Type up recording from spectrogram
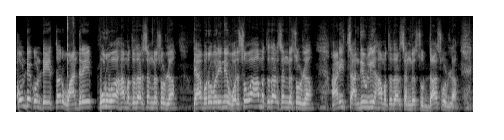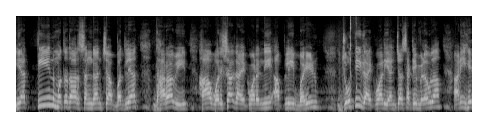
कोणते कोणते? तर वांद्रे पूर्व हा मतदारसंघ सोडला. त्याबरोबरीने वर्सोवा हा मतदारसंघ सोडला. आणि चांदिवली हा मतदारसंघ सुद्धा सोडला. या तीन मतदारसंघांच्या बदल्यात धारावी हा वर्षा गायकवाडांनी आपली बहीण ज्योती गायकवाड यांच्यासाठी मिळवला. आणि हे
